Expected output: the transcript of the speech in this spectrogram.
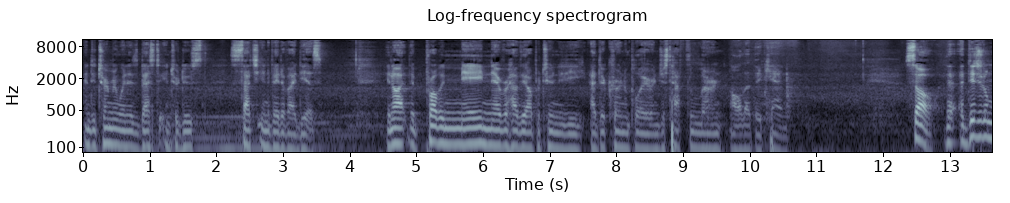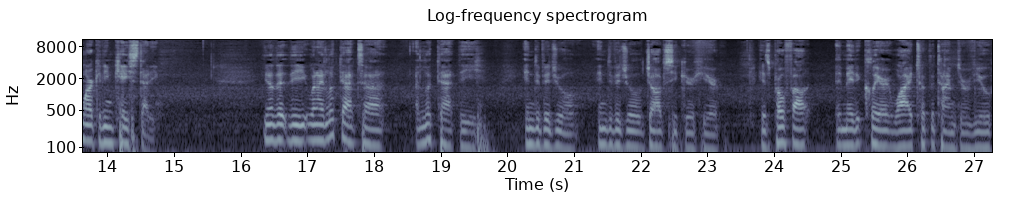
and determine when it is best to introduce such innovative ideas. You know? They probably may never have the opportunity at their current employer and just have to learn all that they can. So, the, a digital marketing case study. You know, the, the when I looked at uh, I looked at the individual individual job seeker here. His profile it made it clear why I took the time to review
